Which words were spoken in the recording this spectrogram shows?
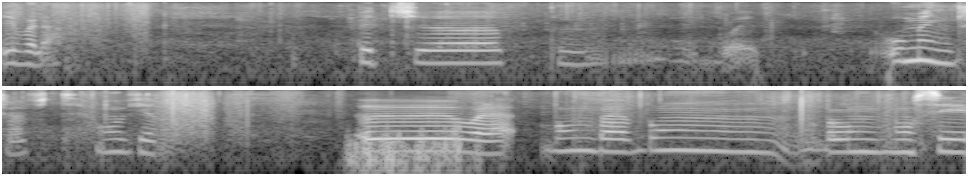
et voilà. Pet Shop ouais. ou Minecraft, on verra. Euh, voilà, bon bah bon, bon, bon c'est,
